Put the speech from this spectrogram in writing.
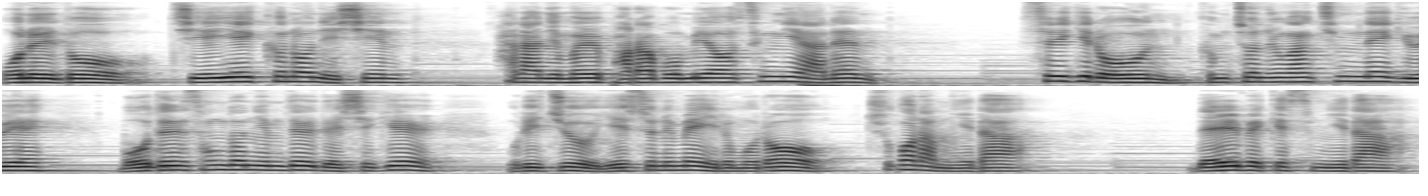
오늘도 지혜의 근원이신 하나님을 바라보며 승리하는 슬기로운 금천중앙 침례교회 모든 성도님들 되시길 우리 주 예수님의 이름으로 축원합니다. 내일 뵙겠습니다.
